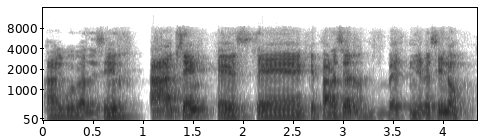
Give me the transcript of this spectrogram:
algo iba a decir. Ah, sí, este, que para ser mi vecino,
